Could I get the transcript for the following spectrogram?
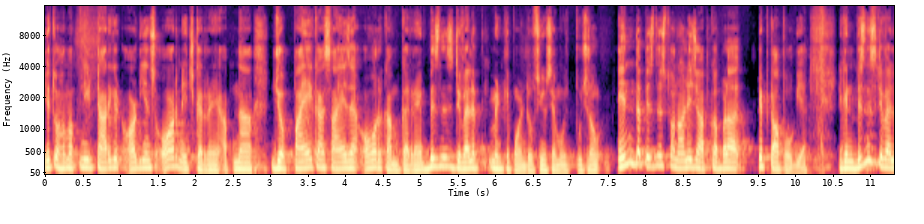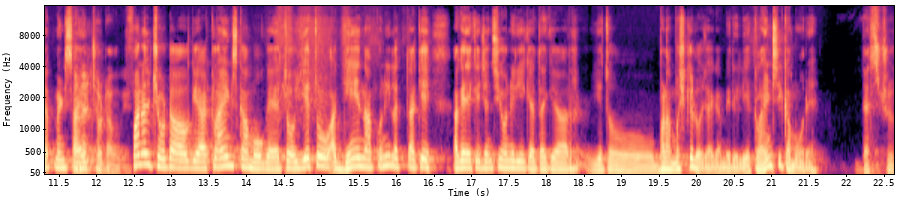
یہ تو ہم اپنی ٹارگیٹ آڈینس اور نیچ کر رہے ہیں اپنا جو پائے کا سائز ہے اور کم کر رہے ہیں۔ بزنس ڈیولپمنٹ کے پوائنٹ آف ویو سے پوچھ رہا ہوں۔ ان دا بزنس تو نالج آپ کا بڑا ٹپ ٹاپ ہو گیا لیکن بزنس ڈیولپمنٹ سائڈ چھوٹا ہو گیا۔ فنل چھوٹا ہو گیا کلائنٹس کم ہو گئے۔ تو یہ تو اگین آپ کو نہیں لگتا کہ اگر ایک ایجنسی اونر یہ کہتا ہے کہ یار یہ تو بڑا مشکل ہو جائے گا میرے لیے کلائنٹس ہی کم ہو رہے ہیں۔ دیٹس ٹرو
